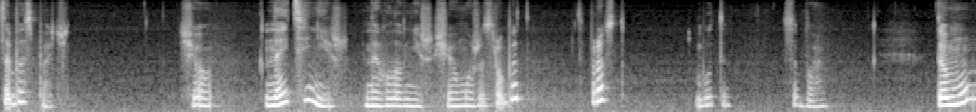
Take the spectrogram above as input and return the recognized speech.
це безпечно. Що найцінніше, найголовніше, що я можу зробити, це просто бути собою. Тому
